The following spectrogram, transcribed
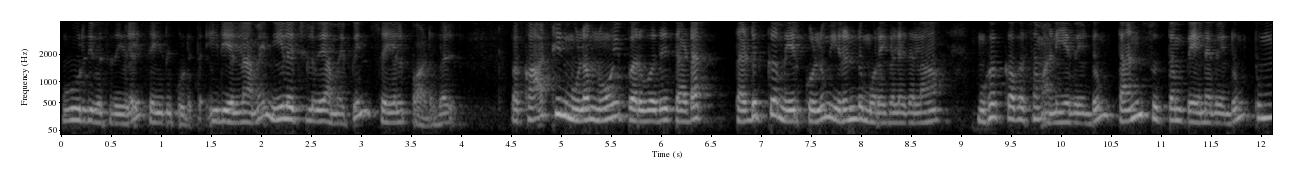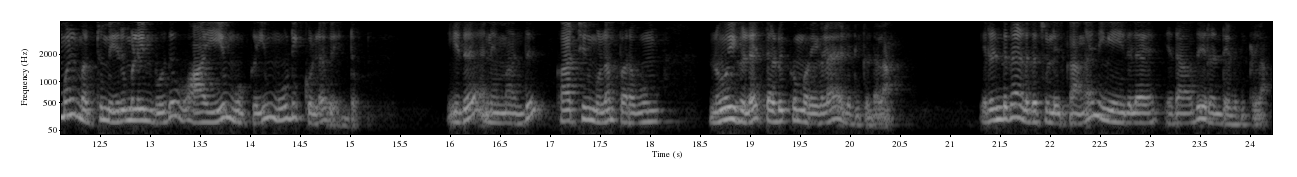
ஊர்தி வசதிகளை செய்து கொடுத்தல். இது எல்லாமே நீலச்சிலுவை அமைப்பின் செயல்பாடுகள். இப்போ காற்றின் மூலம் நோய் பருவதை தட தடுக்க மேற்கொள்ளும் இரண்டு முறைகள் இதெல்லாம் முகக்கவசம் அணிய வேண்டும் தன் சுத்தம் பேண வேண்டும் தும்மல் மற்றும் இருமலின் போது வாயையும் மூக்கையும் மூடிக்கொள்ள வேண்டும். இதை நம்ம வந்து காற்றின் மூலம் பரவும் நோய்களை தடுக்கும் முறைகளாக எழுதிக்கிடலாம். இரண்டு தான் எழுத சொல்லியிருக்காங்க. நீங்கள் இதில் ஏதாவது இரண்டு எழுதிக்கலாம்.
